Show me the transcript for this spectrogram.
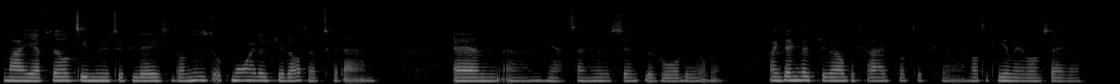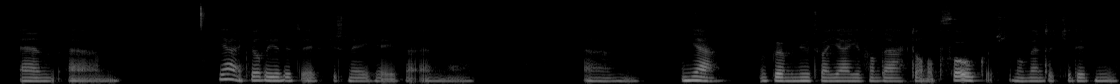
maar je hebt wel tien minuten gelezen, dan is het ook mooi dat je dat hebt gedaan. En ehm, ja, het zijn hele simpele voorbeelden. Maar ik denk dat je wel begrijpt wat ik, uh, wat ik hiermee wil zeggen. En um, ja, ik wilde je dit eventjes meegeven. En uh, ja, ik ben benieuwd waar jij je vandaag dan op focust. Op het moment dat je dit nu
